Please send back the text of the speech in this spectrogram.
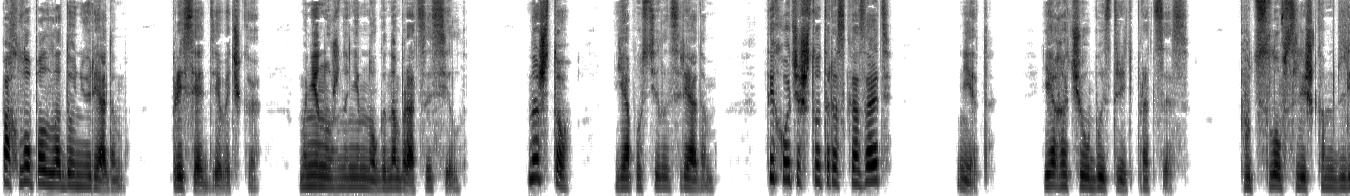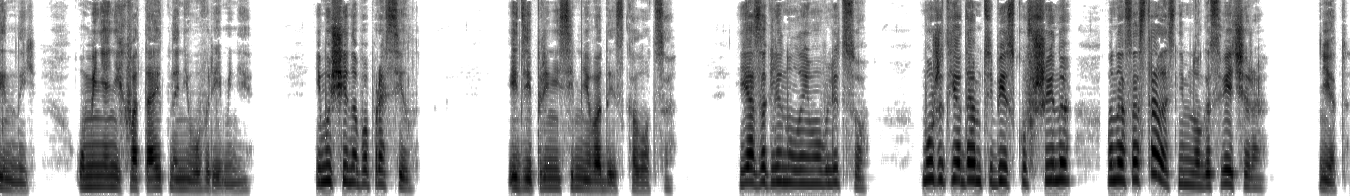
похлопал ладонью рядом. «Присядь, девочка. Мне нужно немного набраться сил». «На что?» Я опустилась рядом. «Ты хочешь что-то рассказать?» «Нет. Я хочу убыстрить процесс. Путь слов слишком длинный. У меня не хватает на него времени». И мужчина попросил. «Иди, принеси мне воды из колодца». Я заглянула ему в лицо. «Может, я дам тебе из кувшина? У нас осталось немного с вечера». «Нет».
